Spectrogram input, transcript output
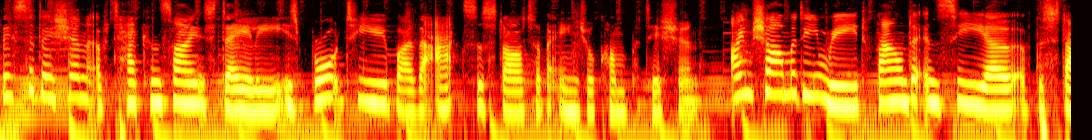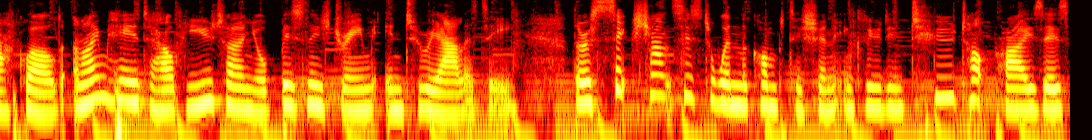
This edition of Tech and Science Daily is brought to you by the AXA Startup Angel Competition. I'm Sharmadean Reid, founder and CEO of the Stack World, and I'm here to help you turn your business dream into reality. There are six chances to win the competition, including two top prizes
